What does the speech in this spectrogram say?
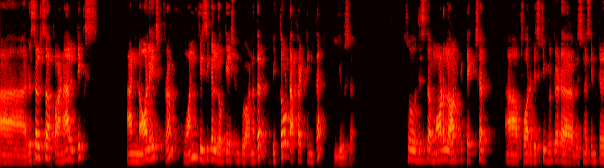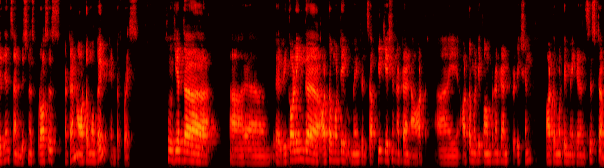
uh, results of analytics and knowledge from one physical location to another without affecting the user. So this is the model architecture uh, for distributed uh, business intelligence and business process at an automobile enterprise. So here the uh, recalling the automotive maintenance application at an aut uh, automotive component and prediction automotive maintenance system.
